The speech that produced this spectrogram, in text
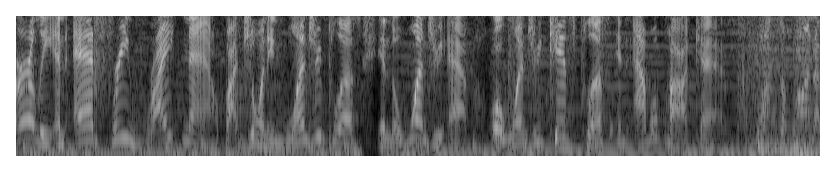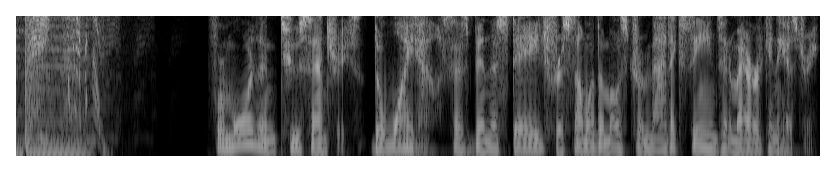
early and ad free right now by joining Wondery Plus in the Wondery app or Wondery Kids Plus in Apple Podcasts. Once Upon a Beat. For more than two centuries, the White House has been the stage for some of the most dramatic scenes in American history.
